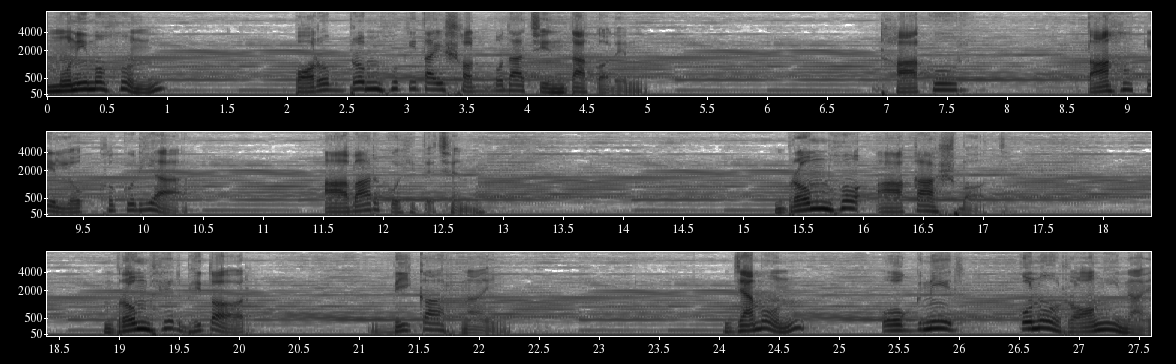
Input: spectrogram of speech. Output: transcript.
মণিমোহন পরব্রহ্ম কি তাই সর্বদা চিন্তা করেন। ঠাকুর তাহাকে লক্ষ্য করিয়া আবার কহিতেছেন ব্রহ্ম আকাশবৎ। ব্রহ্মের ভিতর বিকার নাই। যেমন অগ্নির কোনো রঙই নাই।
